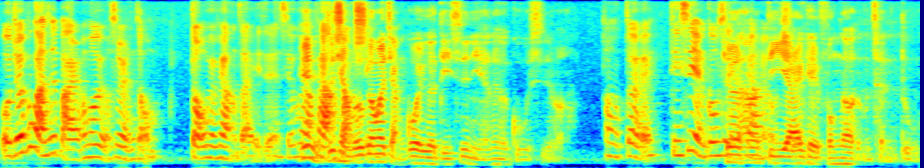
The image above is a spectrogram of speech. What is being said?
我觉得不管是白人或有色人种，都会非常在意这件事，因为你之前。不是跟我讲过一个迪士尼的那个故事吗？哦，对，迪士尼的故事就是他们。DI 可以疯到什么程度？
